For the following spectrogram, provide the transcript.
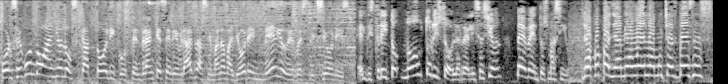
Por segundo año, los católicos tendrán que celebrar la Semana Mayor en medio de restricciones. El distrito no autorizó la realización de eventos masivos. Yo acompañé a mi abuela muchas veces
